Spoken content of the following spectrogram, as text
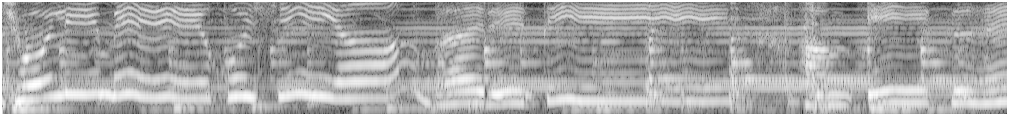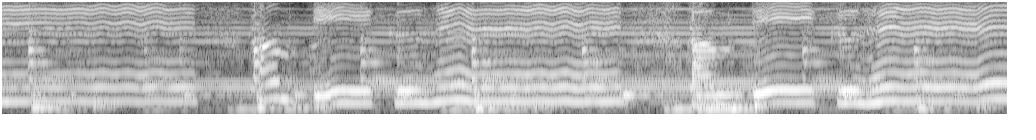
झोली में खुशियाँ भरती। हम एक हैं, हम एक हैं, हम एक हैं।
